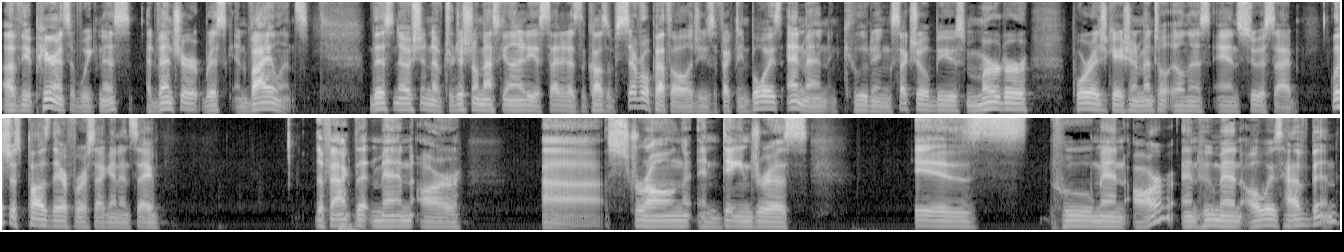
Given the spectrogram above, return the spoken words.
of the appearance of weakness, adventure, risk, and violence. This notion of traditional masculinity is cited as the cause of several pathologies affecting boys and men, including sexual abuse, murder, poor education, mental illness, and suicide. Let's just pause there for a second and say the fact that men are uh, strong and dangerous is who men are and who men always have been.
